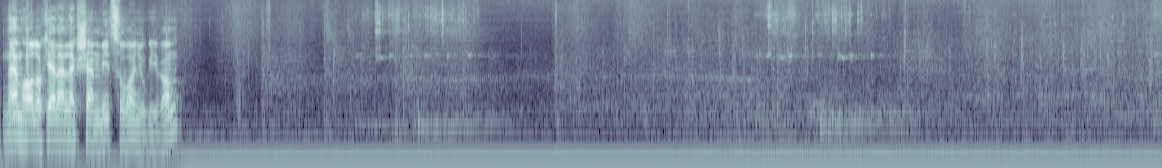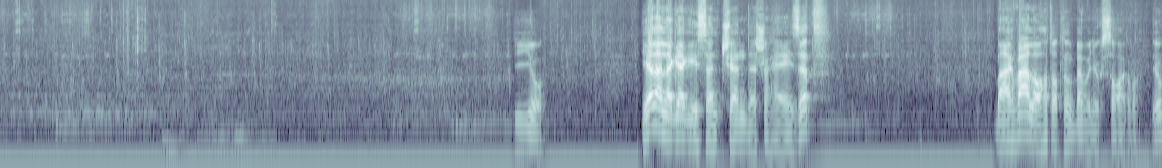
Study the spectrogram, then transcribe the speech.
Nem hallok jelenleg semmit, szóval nyugi van. Jó. Jelenleg egészen csendes a helyzet. Bár vállalhatatlanul be vagyok szarva, jó?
